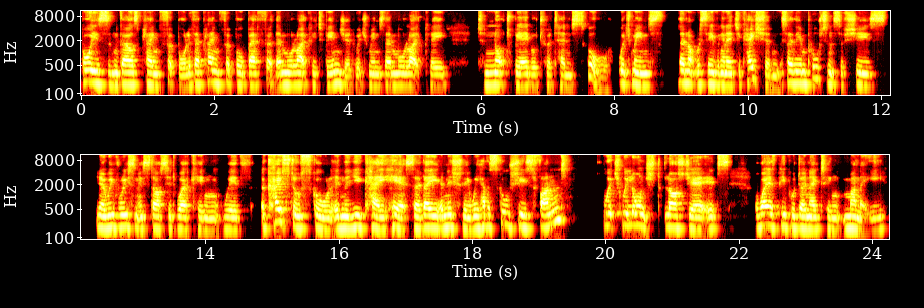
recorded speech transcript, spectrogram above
Boys and girls playing football, if they're playing football barefoot, they're more likely to be injured, which means they're more likely to not be able to attend school, which means they're not receiving an education. So the importance of shoes you know, we've recently started working with a coastal school in the UK here. So they initially, we have a school shoes fund, which we launched last year. It's a way of people donating money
